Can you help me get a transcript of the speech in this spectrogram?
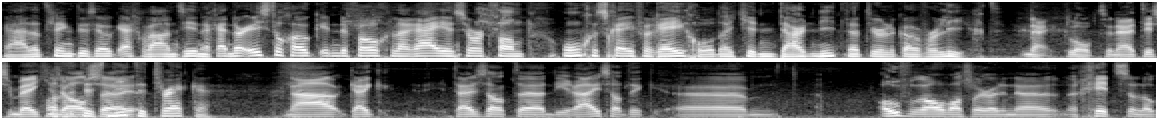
Ja, dat vind ik dus ook echt waanzinnig. En er is toch ook in de vogelarij een soort van ongeschreven regel dat je daar niet natuurlijk over liegt. Nee, klopt. Nee, het is een beetje Want het zoals... is eh, niet te tracken. Nou, kijk, tijdens dat, eh, die reis had ik. ehm, overal was er een, eh, een gids, een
